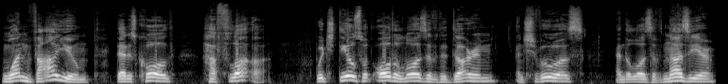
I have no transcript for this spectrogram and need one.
one volume that is called Hafla'a, which deals with all the laws of Nedarim and Shavuos and the laws of Nazir.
